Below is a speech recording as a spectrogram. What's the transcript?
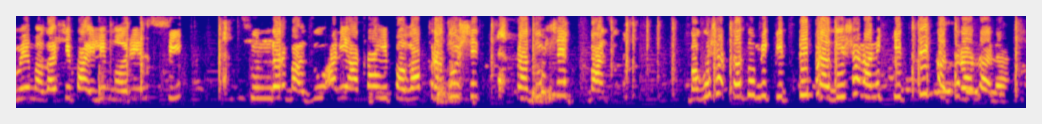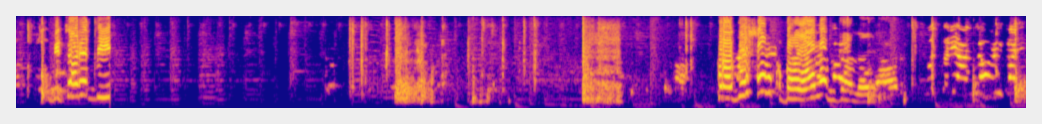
तुम्ही मगाशी पाहिली मरीन्सची सुंदर बाजू आणि आता ही बघा प्रदूषित प्रदूषित बाजू. बघू शकता तुम्ही किती प्रदूषण आणि किती कचरा झाला. बिचारे बी भयानक झालं यार. काही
